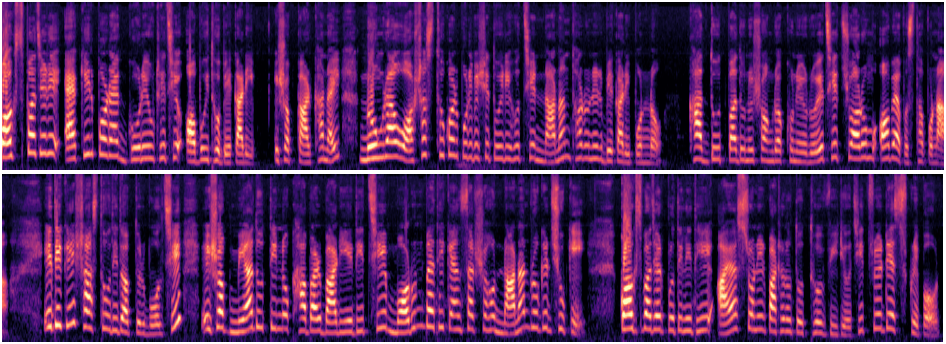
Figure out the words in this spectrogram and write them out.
কক্সবাজারে একের পর এক গড়ে উঠেছে অবৈধ বেকারি। এসব কারখানায় নোংরা ও অস্বাস্থ্যকর পরিবেশে তৈরি হচ্ছে নানান ধরনের বেকারি পণ্য। খাদ্য উৎপাদন ও সংরক্ষণে রয়েছে চরম অব্যবস্থাপনা। এদিকে স্বাস্থ্য অধিদপ্তর বলছে, এসব মেয়াদ উত্তীর্ণ খাবার বাড়িয়ে দিচ্ছে মরণ ব্যাধি ক্যান্সার সহ নানান রোগের ঝুঁকি। কক্সবাজার প্রতিনিধি আয়াস রনির পাঠানো তথ্য, ভিডিও চিত্রে ডেস্ক রিপোর্ট।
